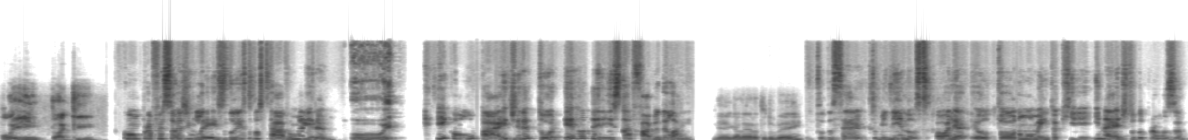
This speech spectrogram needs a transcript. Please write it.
Oi, tô aqui. Com o professor de inglês Luiz Gustavo Mairan. Oi. E com o pai, diretor e roteirista Fábio Delay. E aí, galera, tudo bem? Tudo certo. Meninos, olha, eu tô num momento aqui inédito do prosa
